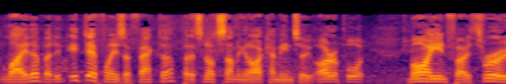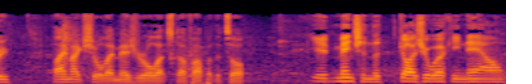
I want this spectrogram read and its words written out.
later, but it, it definitely is a factor. But it's not something that I come into. I report my info through. They make sure they measure all that stuff up at the top. You mentioned the guys you're working now.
